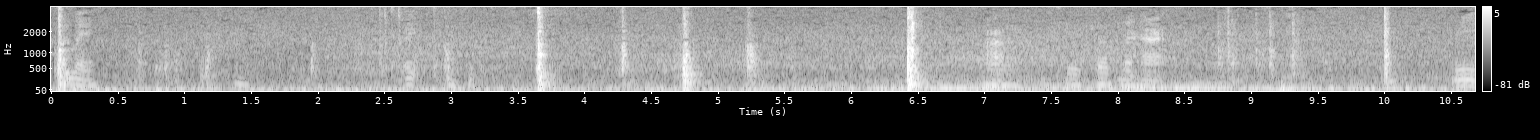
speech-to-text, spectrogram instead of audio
ใช่ไหมเอ้ยอะโอเคครับนะฮะ นี่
